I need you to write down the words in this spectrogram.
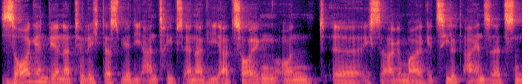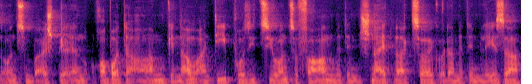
sorgen wir natürlich, dass wir die Antriebsenergie erzeugen und äh, ich sage mal gezielt einsetzen und zum Beispiel einen Roboterarm genau an die Position zu fahren mit dem Schneidwerkzeug oder mit dem Laser,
